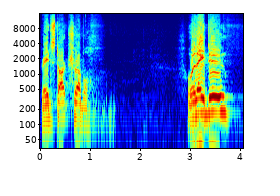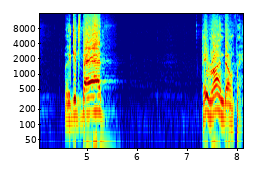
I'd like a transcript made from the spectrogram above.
ready to start trouble. What do they do when it gets bad? They run, don't they?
